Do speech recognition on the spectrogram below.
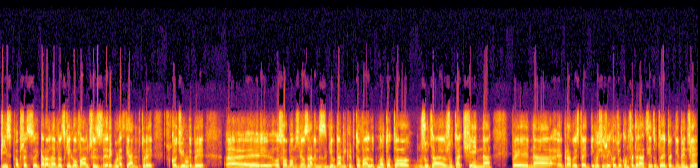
PiS poprzez Karola Nawrockiego walczy z regulacjami, które szkodziłyby e, osobom związanym z giełdami kryptowalut, no to to rzuca, rzuca cień na, e, na Prawo i Sprawiedliwość. Jeżeli chodzi o Konfederację, to tutaj pewnie będzie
